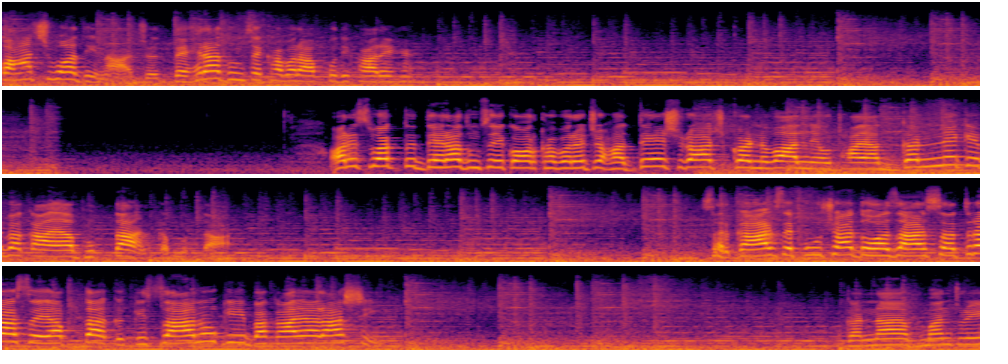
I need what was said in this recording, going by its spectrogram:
पांचवा दिन आज देहरादून से खबर आपको दिखा रहे हैं। और इस वक्त देहरादून से एक और खबर है, जहाँ देशराज कर्णवाल ने उठाया गन्ने के बकाया भुगतान का मुद्दा। सरकार से पूछा 2017 से अब तक किसानों की बकाया राशि गन्ना मंत्री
